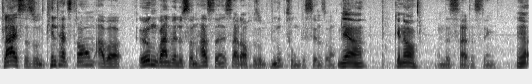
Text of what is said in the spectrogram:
klar ist das so ein Kindheitstraum, aber irgendwann, wenn du es dann hast, dann ist halt auch so Genugtuung ein bisschen so. Ja, genau. Und das ist halt das Ding. Ja.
